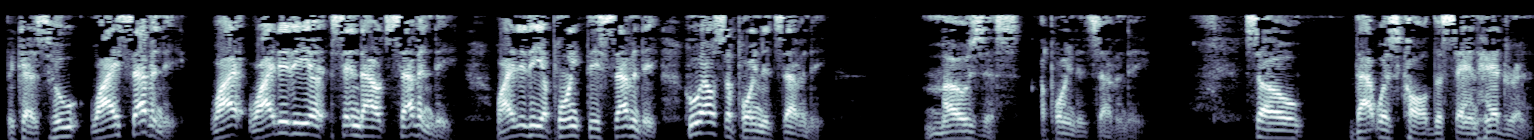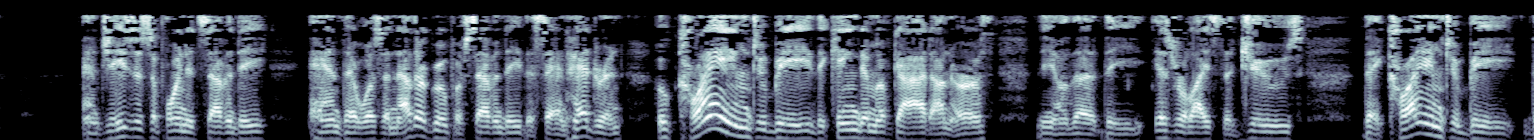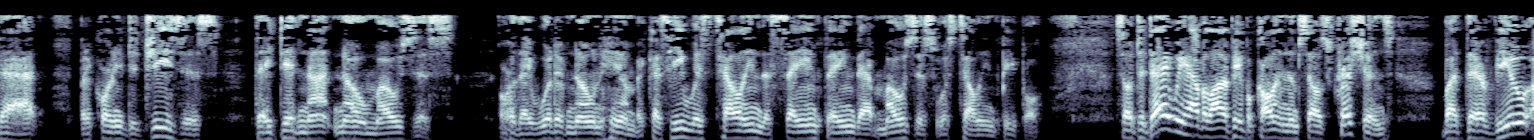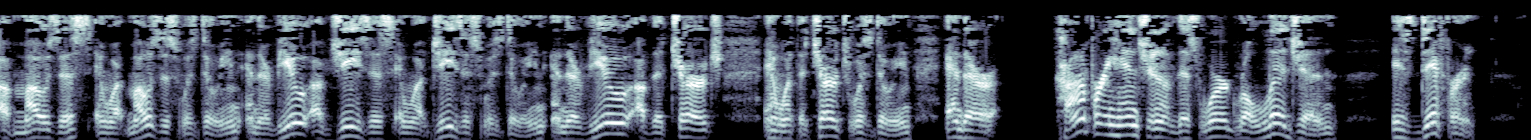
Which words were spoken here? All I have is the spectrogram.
Because who, why seventy? Why, why did he uh, send out 70? Why did he appoint these 70? Who else appointed 70? Moses appointed 70. So, that was called the Sanhedrin. And Jesus appointed 70, and there was another group of 70, the Sanhedrin, who claimed to be the kingdom of God on earth. You know, the, the Israelites, the Jews, they claimed to be that, but according to Jesus, they did not know Moses, or they would have known him, because he was telling the same thing that Moses was telling people. So today we have a lot of people calling themselves Christians, but their view of Moses and what Moses was doing, and their view of Jesus and what Jesus was doing, and their view of the church and what the church was doing, and their comprehension of this word religion is different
